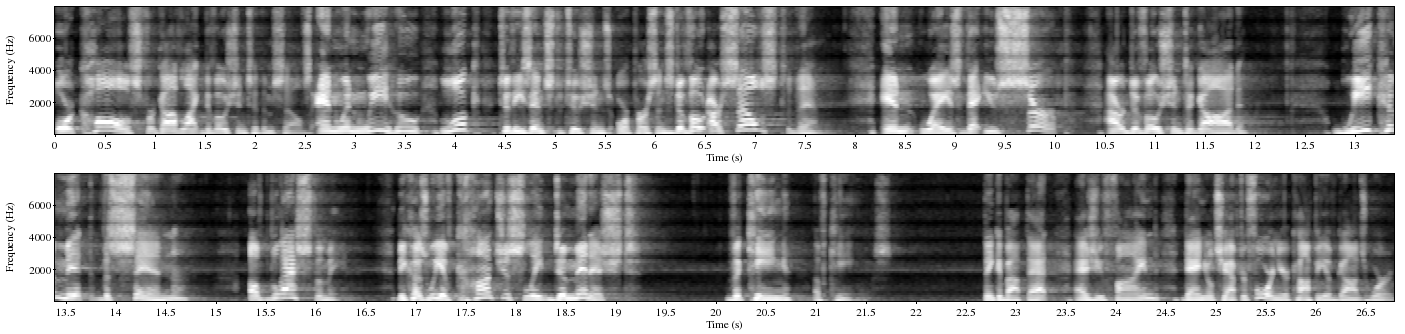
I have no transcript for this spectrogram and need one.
or calls for godlike devotion to themselves. And when we who look to these institutions or persons devote ourselves to them in ways that usurp our devotion to God, we commit the sin of blasphemy because we have consciously diminished the King of Kings. Think about that as you find Daniel chapter 4 in your copy of God's Word.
